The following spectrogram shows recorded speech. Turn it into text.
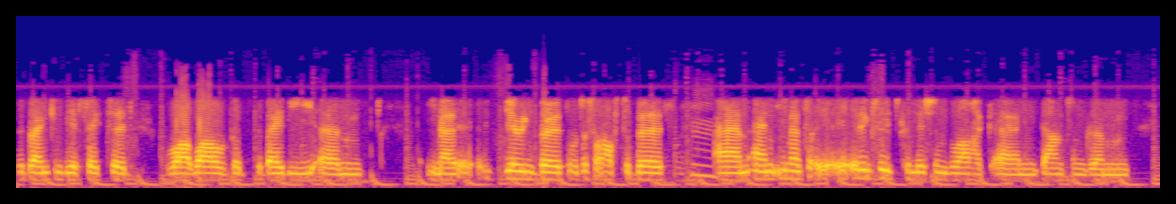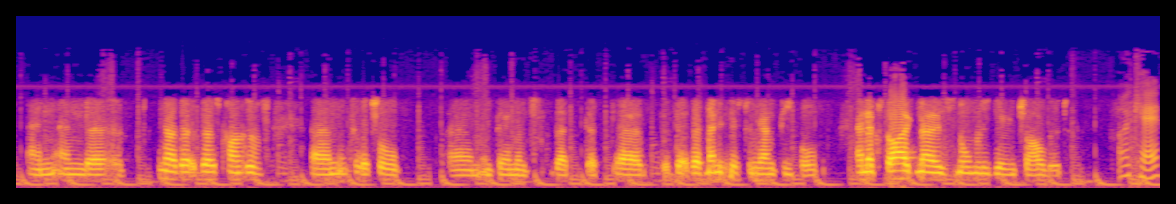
the brain can be affected while while the, the baby, um, you know, during birth or just after birth, mm. um, and you know, so it, it includes conditions like um, Down syndrome and and uh, you know the, those kinds of um, intellectual um, impairments that that, uh, that that manifest in young people, and it's diagnosed normally during childhood. Okay.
